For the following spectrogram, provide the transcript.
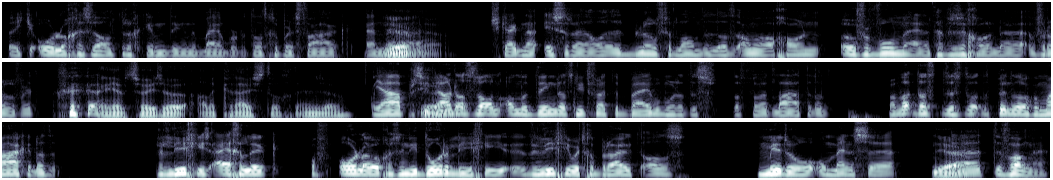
weet je, oorlog is wel een terugkerend ding in de Bijbel. Dat, dat gebeurt vaak. En eh, Ja. als je kijkt naar Israël, het beloofde land, dat is allemaal gewoon overwonnen en dat hebben ze gewoon eh, veroverd. En je hebt sowieso alle kruistochten en zo. Ja, precies. Ja. Nou, dat is wel een ander ding. Dat is niet vanuit de Bijbel, maar dat is dat vanuit later. Dat, maar wat, dat is dus dat, het punt dat ik wil maken. Dat religie is eigenlijk, of oorlogen zijn niet door religie. Religie wordt gebruikt als middel om mensen eh, te vangen.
